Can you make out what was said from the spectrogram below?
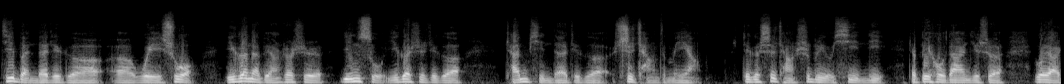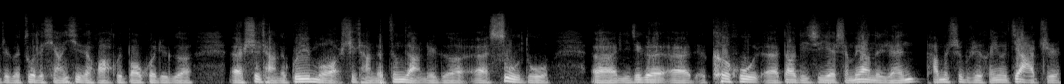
基本的这个呃尾数，一个呢，比方说是因素，一个是这个产品的这个市场怎么样，这个市场是不是有吸引力？这背后当然就是，如果要这个做的详细的话，会包括这个呃市场的规模、市场的增长这个呃速度。呃，你这个呃客户呃到底是一些什么样的人？他们是不是很有价值？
